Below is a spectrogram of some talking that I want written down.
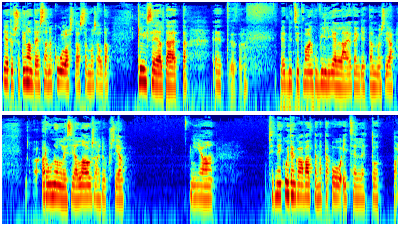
tietyssä tilanteessa aina kuulostaa semmoiselta kliseeltä, että, että, että nyt sitten vaan niin viljellään jotenkin tämmöisiä runollisia lausahduksia. Ja sitten ne ei kuitenkaan välttämättä ole itselle totta.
